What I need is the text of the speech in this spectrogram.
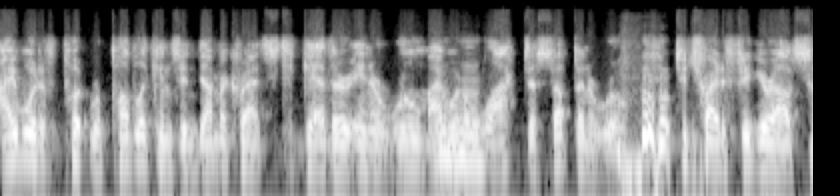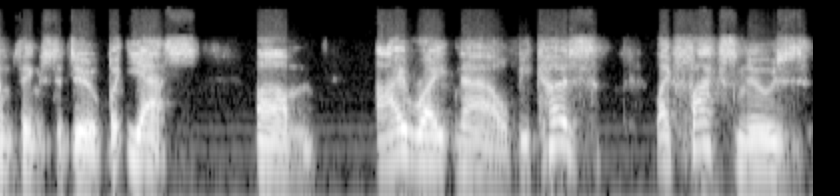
I would have put Republicans and Democrats together in a room. I would have locked us up in a room to try to figure out some things to do. But yes, um, I right now because like Fox News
